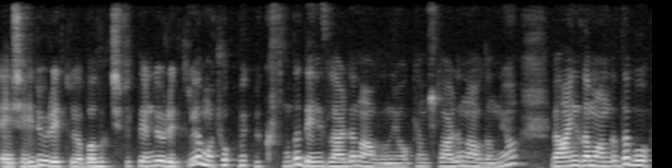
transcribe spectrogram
e, şeyde üretiliyor, balık çiftliklerinde üretiliyor ama çok büyük bir kısmı da denizlerden avlanıyor, okyanuslardan avlanıyor. Ve aynı zamanda da bu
